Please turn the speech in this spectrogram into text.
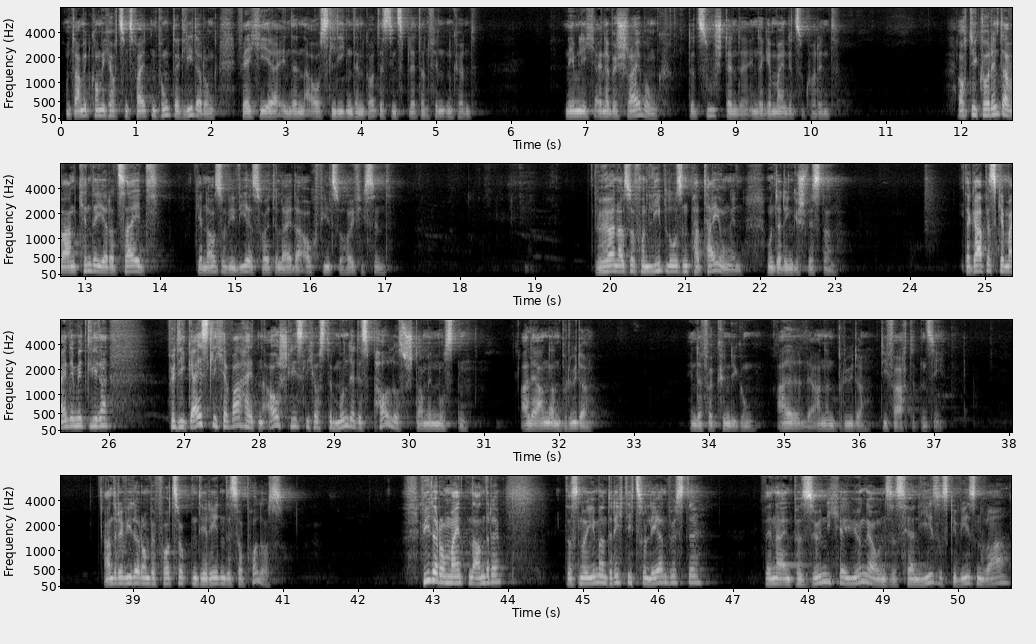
Und damit komme ich auch zum zweiten Punkt der Gliederung, welche ihr in den ausliegenden Gottesdienstblättern finden könnt, nämlich einer Beschreibung der Zustände in der Gemeinde zu Korinth. Auch die Korinther waren Kinder ihrer Zeit, genauso wie wir es heute leider auch viel zu häufig sind. Wir hören also von lieblosen Parteiungen unter den Geschwistern. Da gab es Gemeindemitglieder, für die geistliche Wahrheiten ausschließlich aus dem Munde des Paulus stammen mussten. Alle anderen Brüder in der Verkündigung, alle anderen Brüder, die verachteten sie. Andere wiederum bevorzugten die Reden des Apollos. Wiederum meinten andere, dass nur jemand richtig zu lehren wüsste, wenn er ein persönlicher Jünger unseres Herrn Jesus gewesen war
